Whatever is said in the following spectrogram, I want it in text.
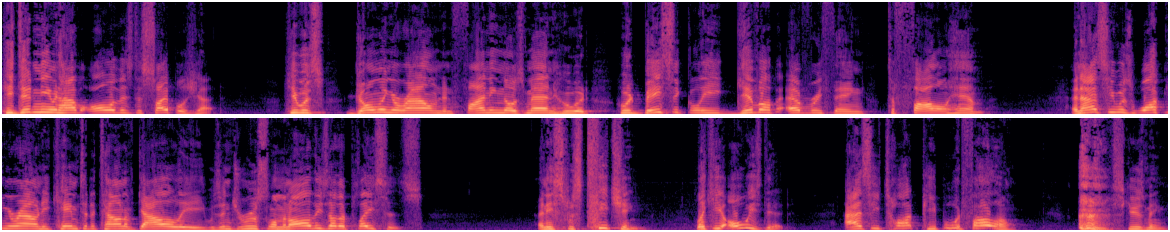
He didn't even have all of his disciples yet. He was going around and finding those men who would, who would basically give up everything to follow him. And as he was walking around, he came to the town of Galilee. He was in Jerusalem and all these other places. And he was teaching like he always did. As he taught, people would follow. Excuse me.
